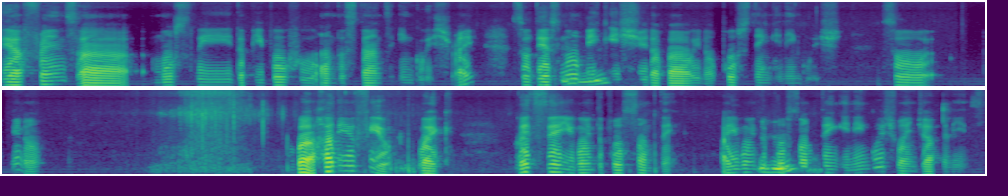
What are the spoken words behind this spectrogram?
their friends are mostly the people who understand English, right? So there's no big Mhm. issue about, you know, posting in English. So, you know, but how do you feel? Like, let's say you're going to post something. Are you going to Mhm. post something in English or in Japanese?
